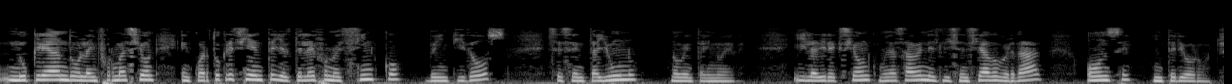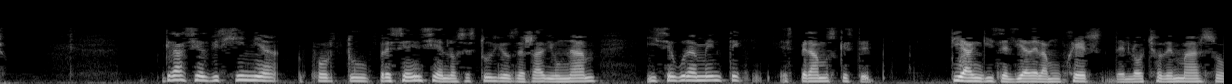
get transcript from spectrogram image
nucleando la información en cuarto creciente y el teléfono es 522 61 99. Y la dirección, como ya saben, es licenciado Verdad 11 Interior 8. Gracias Virginia por tu presencia en los estudios de Radio UNAM y seguramente esperamos que este tianguis del Día de la Mujer del 8 de marzo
